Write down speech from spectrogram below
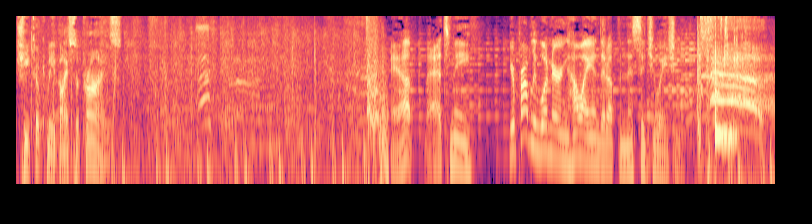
She took me by surprise. Yep, that's me. You're probably wondering how I ended up in this situation. Ah!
